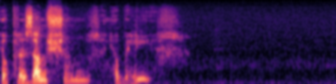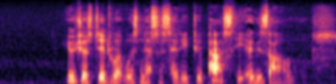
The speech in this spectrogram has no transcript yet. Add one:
your presumptions, and your beliefs. You just did what was necessary to pass the exams,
